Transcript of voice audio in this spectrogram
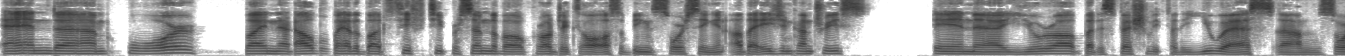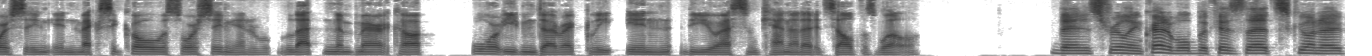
And um, or by now, we have about 50% of our projects are also being sourcing in other Asian countries, in uh, Europe, but especially for the US, um, sourcing in Mexico, sourcing in Latin America, or even directly in the US and Canada itself as well then it's really incredible because that's going to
